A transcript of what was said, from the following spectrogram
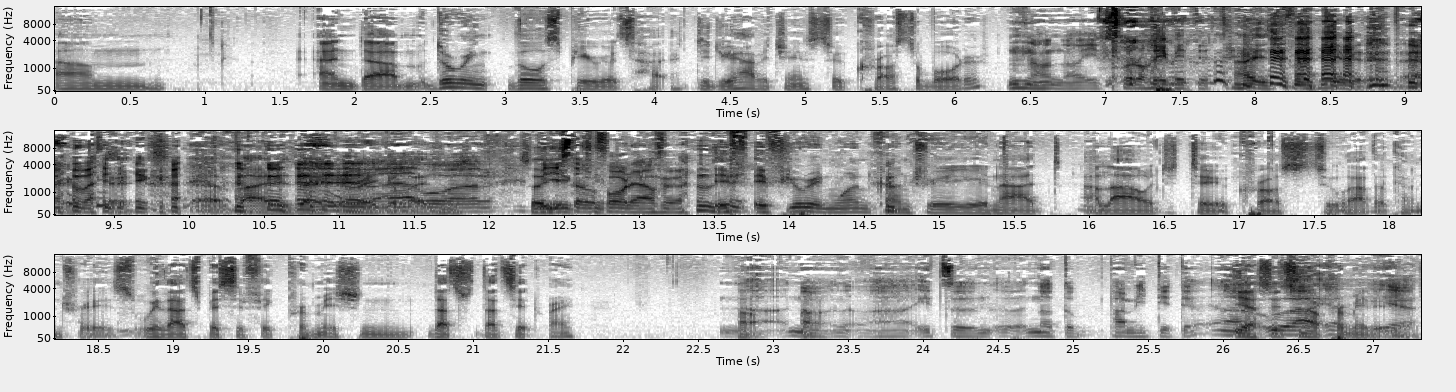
Um, and um, during those periods, did you have a chance to cross the border? No, no, it's prohibited. it's prohibited By okay. Uh, by the regulations. of Foreign Affairs. if if you're in one country, you're not allowed to cross to other countries without specific permission. That's that's it, right? No, no, no, uh, it's uh, not permitted. Uh, Yes, it's not uh, permitted, Yeah, yes.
